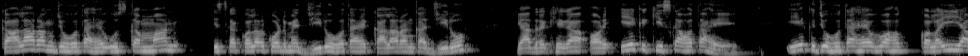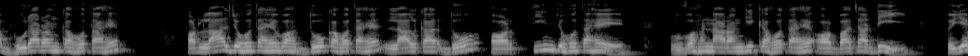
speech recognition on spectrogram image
काला रंग जो होता है, उसका मान, इसका कलर कोड में ज़ीरो होता है, काला रंग का ज़ीरो याद रखिएगा। और एक किसका होता है? एक जो होता है, वह कलई या भूरा रंग का होता है और लाल जो होता है, वह दो का होता है, लाल का दो और तीन जो होता है, वह नारंगी का होता है और बचा डी तो ये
